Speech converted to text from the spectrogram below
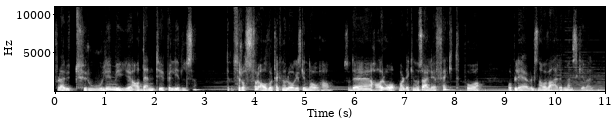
For det er utrolig mye av den type lidelse. Til tross for all vår teknologiske know-how. Så det har åpenbart ikke noe særlig effekt på opplevelsen av å være et menneske i verden.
